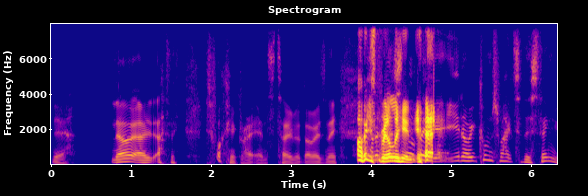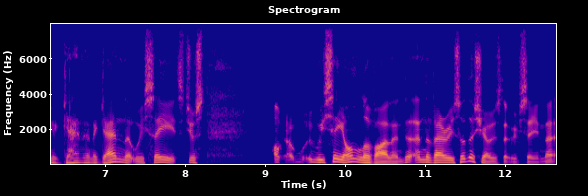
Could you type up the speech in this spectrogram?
Yeah. No, I, I think he's fucking great entertainment, though, isn't he? Oh, he's But brilliant. Yeah. think, You know, it comes back to this thing again and again that we see. It's just uh, uh, we see on Love Island and the various other shows that we've seen that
